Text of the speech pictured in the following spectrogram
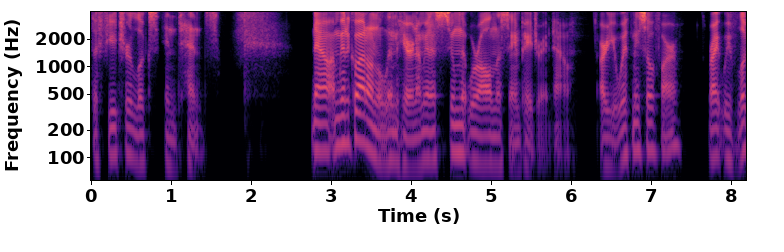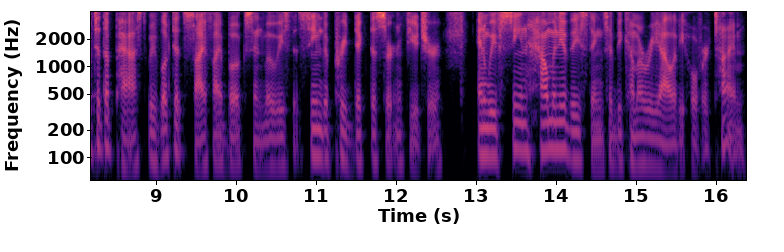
The Future Looks Intense. Now, I'm going to go out on a limb here and I'm going to assume that we're all on the same page right now. Are you with me so far? Right? We've looked at the past, we've looked at sci fi books and movies that seem to predict a certain future, and we've seen how many of these things have become a reality over time.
